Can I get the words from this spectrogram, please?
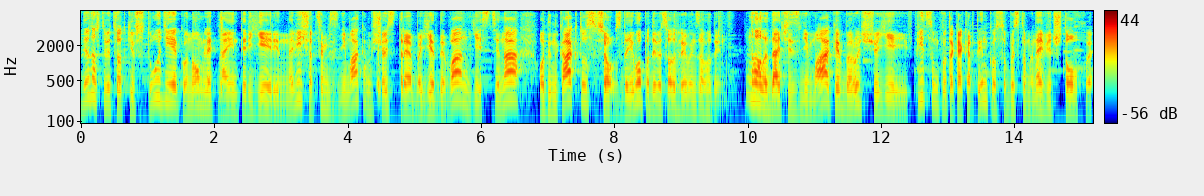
90% студії економлять на інтер'єрі. Навіщо цим знімакам щось треба? Є диван, є стіна, один кактус, все, здаємо по 900 гривень за годину. Ну але дачі знімаки беруть, що є, і в підсумку така картинка особисто мене відштовхує,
